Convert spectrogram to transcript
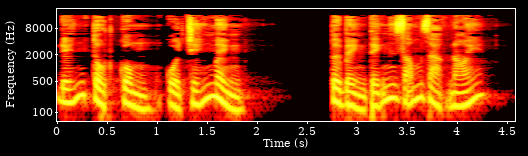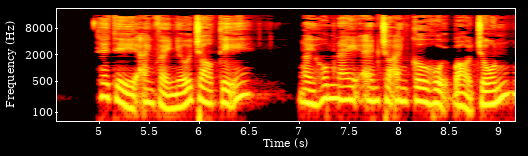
Đến tột cùng của chính mình. Tôi bình tĩnh dõng dạc nói, Thế thì anh phải nhớ cho kỹ, Ngày hôm nay em cho anh cơ hội bỏ trốn,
